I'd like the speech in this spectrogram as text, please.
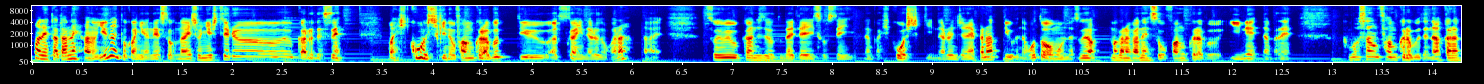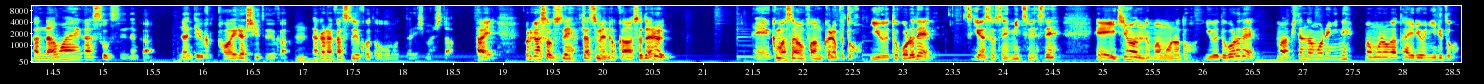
まあね、ただね、あの、ユナとかにはね、そう、内緒にしてるからですね、まあ、非公式のファンクラブっていう扱いになるのかな。はい。そういう感じだと大体そうですね、なんか非公式になるんじゃないかなっていうふうなことは思うんですが、なかなかね、そう、ファンクラブいいね。なんかね、熊さんファンクラブでなかなか名前がそうですね、なんか、なんていうか可愛らしいというか、うん、なかなかそういうことを思ったりしました。はい。これがそうですね、二つ目の感想である、えー、熊さんファンクラブというところで、次はそうですね、3つ目ですね。えー、1万の魔物というところで、まあ、北の森にね、魔物が大量にいると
